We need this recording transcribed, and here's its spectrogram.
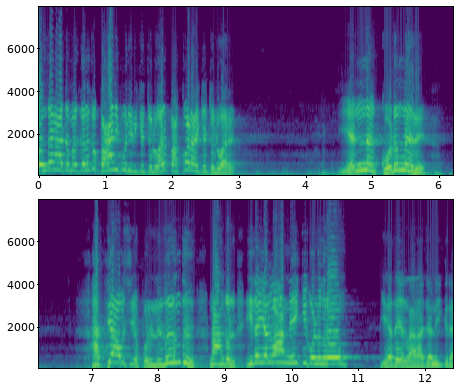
சொந்த நாட்டு மக்களுக்கு பானிபூரி விற்க சொல்லுவார் பக்கோடா விற்க சொல்லுவார். என்ன கொடுமை இது? அத்தியாவசிய பொருளிலிருந்து நாங்கள் இதையெல்லாம் நீக்கிக் கொள்ளுகிறோம். எதையெல்லாம் ராஜா நீக்கிற?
